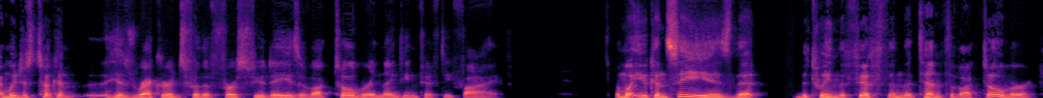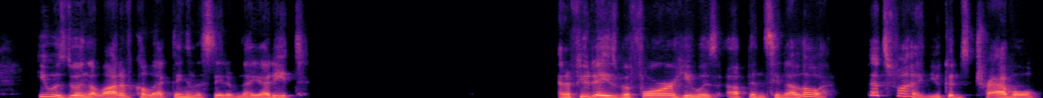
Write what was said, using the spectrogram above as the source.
and we just took him, his records for the first few days of October in 1955. And what you can see is that between the 5th and the 10th of October, he was doing a lot of collecting in the state of Nayarit. And a few days before, he was up in Sinaloa. That's fine. You could travel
